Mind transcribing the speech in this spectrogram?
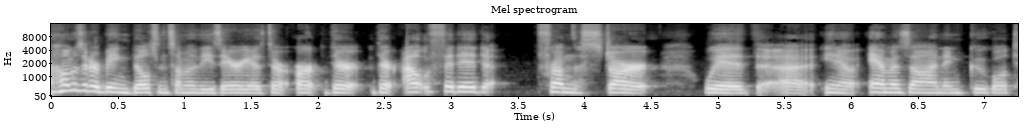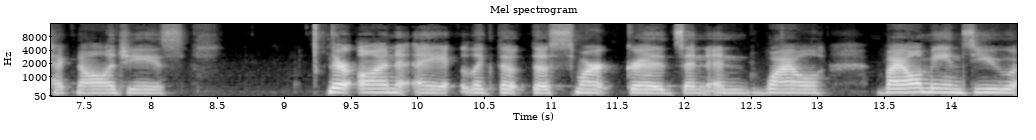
homes that are being built in some of these areas they're are they're they're outfitted from the start with uh, you know Amazon and Google technologies. They're on a like the the smart grids, and and while by all means you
